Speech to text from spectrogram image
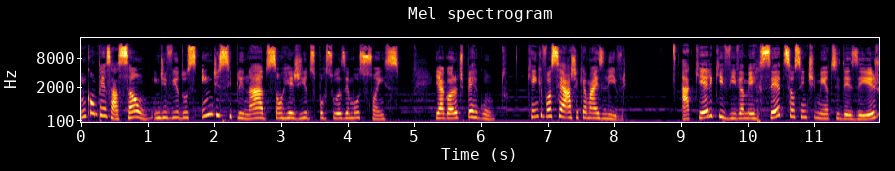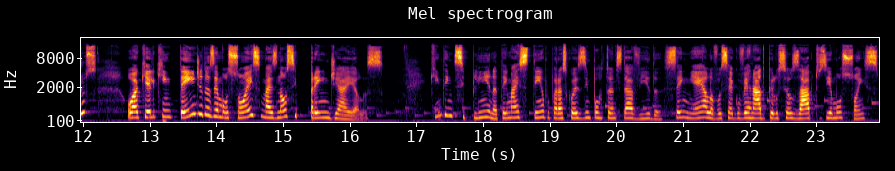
Em compensação, indivíduos indisciplinados são regidos por suas emoções. E agora eu te pergunto: quem que você acha que é mais livre? Aquele que vive à mercê de seus sentimentos e desejos ou aquele que entende das emoções, mas não se prende a elas? Quem tem disciplina tem mais tempo para as coisas importantes da vida. Sem ela, você é governado pelos seus hábitos e emoções.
